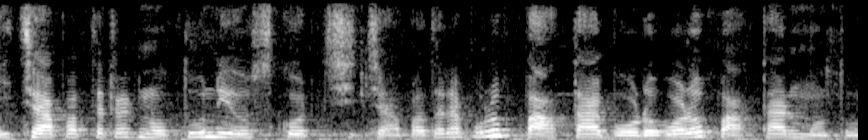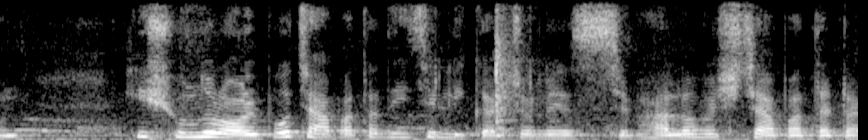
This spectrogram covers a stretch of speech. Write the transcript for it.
এই চা পাতাটা নতুন ইউজ করছি। চা পাতাটা পুরো পাতা, বড় বড় পাতার মতন। কি সুন্দর অল্প চা পাতা দিয়েছে, লিকার চলে এসছে। ভালো বেশ চা পাতাটা।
